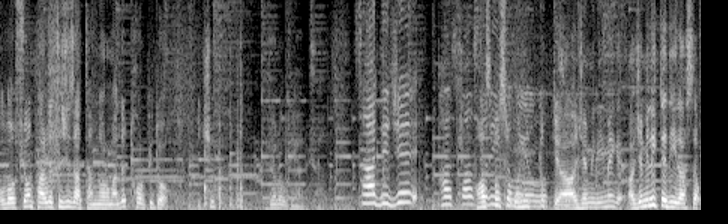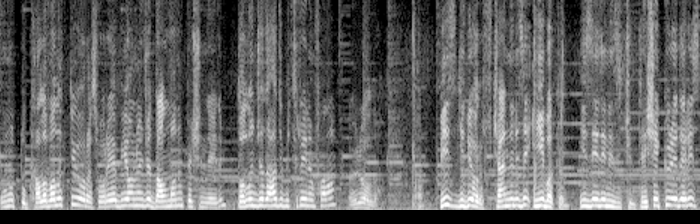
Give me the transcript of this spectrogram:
O losyon parlatıcı zaten normalde torpido içi. Güzel oldu yani şu an. Sadece paspasları Paspası yıkamayı unuttuk ya. Acemiliğime gel- Acemilik de değil aslında. Unuttuk. Kalabalık diyor orası. Oraya bir an önce dalmanın peşindeydim. Dalınca da hadi bitirelim falan. Öyle oldu. Biz gidiyoruz. Kendinize iyi bakın. İzlediğiniz için teşekkür ederiz.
